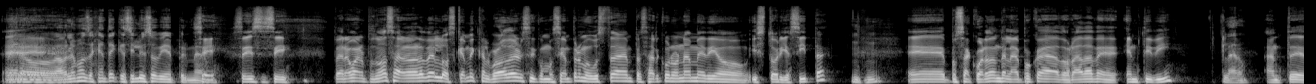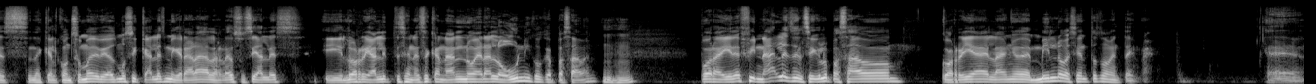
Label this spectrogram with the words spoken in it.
Pero Eh, hablemos de gente que sí lo hizo bien primero. Sí, sí, sí, sí. Pero bueno, pues vamos a hablar de los Chemical Brothers y como siempre me gusta empezar con una medio historiecita. Eh, pues se acuerdan de la época dorada de MTV, Claro. antes de que el consumo de videos musicales migrara a las redes sociales y los realities en ese canal no era lo único que pasaban. Por ahí de finales del siglo pasado corría el año de 1999. Eh,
